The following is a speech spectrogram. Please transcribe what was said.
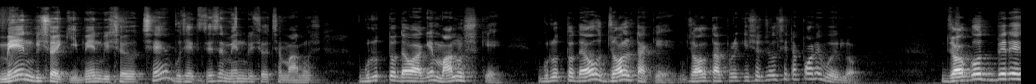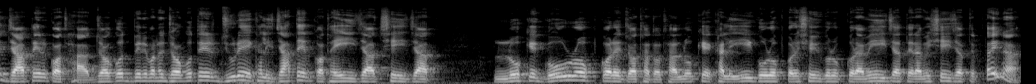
মেন বিষয় কি? মেন বিষয় হচ্ছে, বুঝাইতে চেয়েছে মেন বিষয় হচ্ছে মানুষ। গুরুত্ব দেওয়া আগে মানুষকে। গুরুত্ব দেওয়া জলটাকে। জল তারপরে কিসের জল? সেটা পরে বইল। জগৎ বেড়ে জাতের কথা। জগৎ বেড়ে মানে জগতের জুড়ে খালি জাতের কথা। এই জাত, সেই জাত। লোকে গৌরব করে যথাতথা। লোকে খালি এই গৌরব করে, সেই গৌরব করে। আমি এই জাতের, আমি সেই জাতের। তাই না?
